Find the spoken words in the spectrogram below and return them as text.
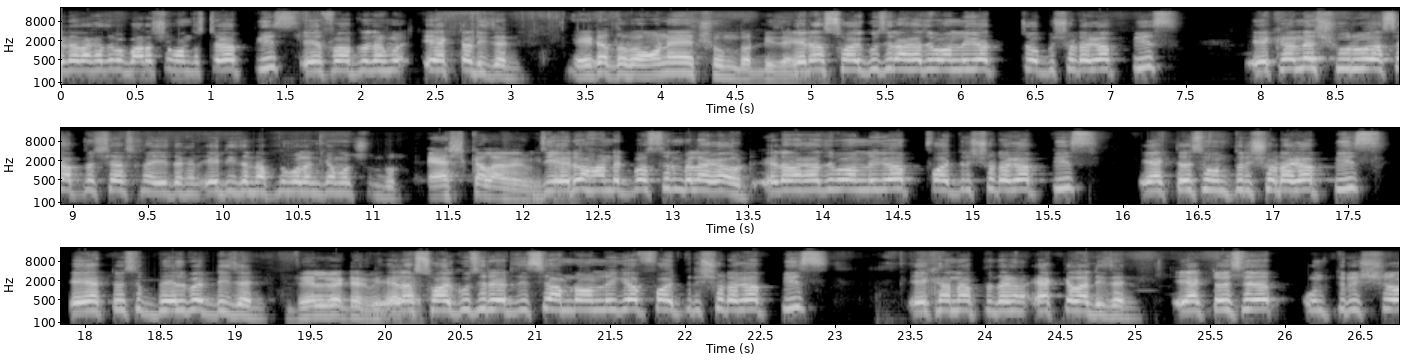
এটা রাখা যাবে বারোশো পঞ্চাশ টাকা পিস এরপর আপনার একটা ডিজাইন এটা তবে অনেক সুন্দর ডিজাইন এটা ছয় কুচি রাখা যাবে অনলি চব্বিশশো টাকা পিস এখানে শুরু আছে আপনার শেষ নাই এই দেখেন এই ডিজাইন আপনি বলেন কেমন সুন্দর। অ্যাশ কালারের যে এটা হান্ড্রেড পার্সেন্ট ব্ল্যাক আউট এটা রাখা যাবে অনলি পঁয়ত্রিশশো টাকা পিস একটা হচ্ছে উনত্রিশশো টাকা পিস এই একটা হচ্ছে ভেলভেট ডিজাইন ভেলভেটের এটা ছয় কুচি রেট দিচ্ছি আমরা অনলি পঁয়ত্রিশশো টাকা পিস এখানে আপনি দেখেন এক কালার ডিজাইন এই একটা হচ্ছে উনত্রিশশো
